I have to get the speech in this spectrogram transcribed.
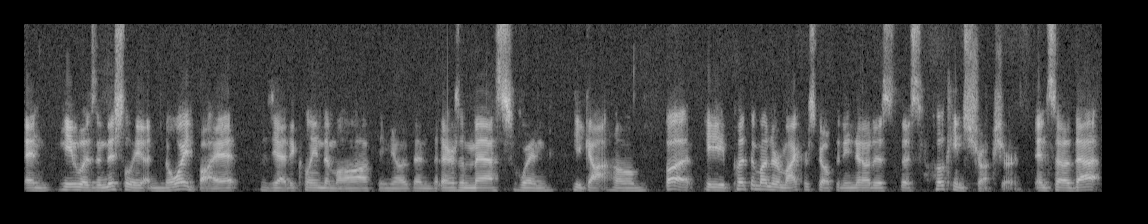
And he was initially annoyed by it because he had to clean them off. You know, then there's a mess when he got home. But he put them under a microscope and he noticed this hooking structure. And so that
